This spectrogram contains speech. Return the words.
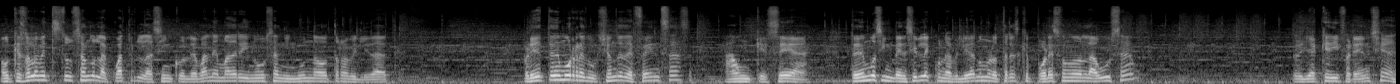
Aunque solamente está usando la 4 y la 5, le vale madre y no usa ninguna otra habilidad. Pero ya tenemos reducción de defensas, aunque sea. Tenemos invencible con la habilidad número 3 que por eso no la usa. Pero ya qué diferencia.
